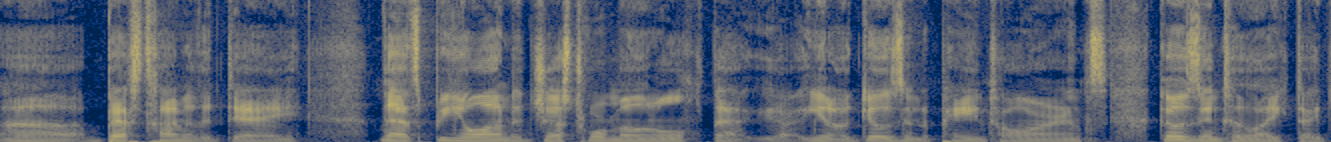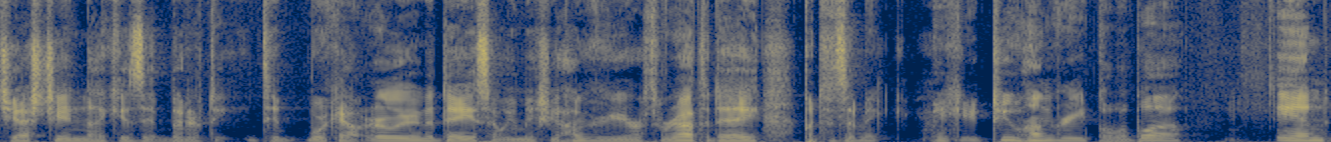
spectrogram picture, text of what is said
uh, best time of the day that's beyond just hormonal that you know it goes into pain tolerance goes into like digestion like is it better to, to work out earlier in the day so it makes you hungrier throughout the day but does it make make you too hungry blah blah blah. And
